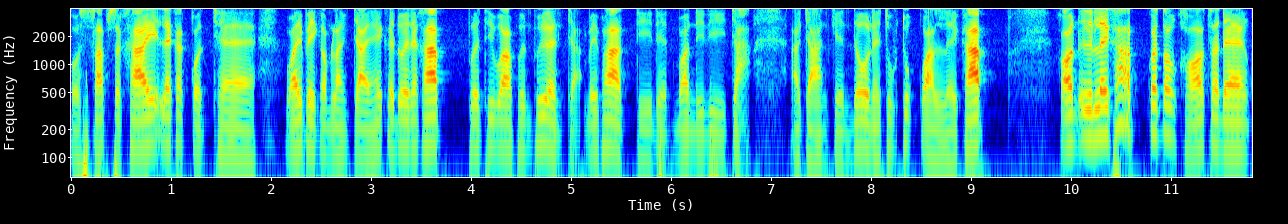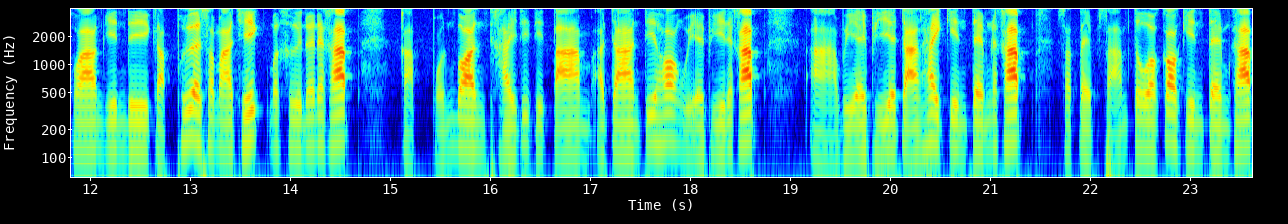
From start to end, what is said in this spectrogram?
กด Subscribe และก็กดแชร์ ไว้เป็นกำลังใจให้กันด้วยนะครับ เพื่อที่ว่าเพื่อนๆ จะไม่พลาดทีเด็ดบอลดีๆ จากอาจารย์เคนโดในทุกๆวันเลยครับ ก่อนอื่นเลยครับ ก็ต้องขอแสดงความยินดีกับเพื่อนสมาชิกเมื่อคืนด้วยนะครับ กับผลบอลใครที่ติดตามอาจารย์ที่ห้อง VIP นะครับอ่า VIP อาจารย์ให้กินเต็มนะครับ สเต็ป3ตัวก็กินเต็มครับ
